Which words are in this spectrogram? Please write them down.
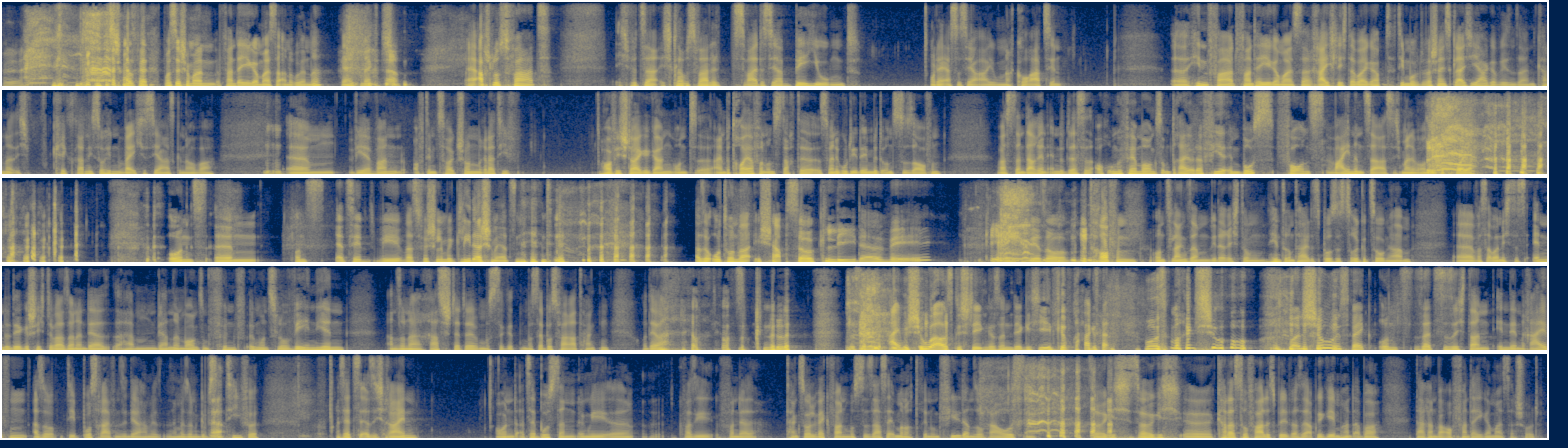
musst, du schon mal, musst du schon mal einen Fand der Jägermeister anrühren, ne? Ja, ich merke das schon. Äh, Abschlussfahrt. Ich würde sagen, ich glaube, es war zweites Jahr B-Jugend oder erstes Jahr A-Jugend nach Kroatien. Äh, Hinfahrt fand der Jägermeister reichlich dabei gehabt. Timo wird wahrscheinlich das gleiche Jahr gewesen sein. Kann, ich krieg's gerade nicht so hin, welches Jahr es genau war. Mhm. Ähm, wir waren auf dem Zeug schon relativ häufig steil gegangen und äh, ein Betreuer von uns dachte, es wäre eine gute Idee, mit uns zu saufen. Was dann darin endete, dass er auch ungefähr morgens um drei oder vier im Bus vor uns weinend saß. Ich meine, unser Betreuer. und ähm, uns erzählt, wie was für schlimme Gliederschmerzen er hätte. also O-Ton war, ich hab so Gliederweh. Und wir so betroffen uns langsam wieder Richtung hinteren Teil des Busses zurückgezogen haben. Äh, was aber nicht das Ende der Geschichte war, sondern der haben, wir haben dann morgens um fünf irgendwo in Slowenien an so einer Raststätte musste, ge- muss der Busfahrer tanken und der war, der war, der war so knülle, dass er mit einem Schuh ausgestiegen ist und wirklich jeden gefragt hat, wo ist mein Schuh? Mein Schuh ist weg und setzte sich dann in den Reifen, also die Busreifen sind ja, haben ja, haben ja so eine gewisse Ja. Tiefe, setzte er sich rein und als der Bus dann irgendwie äh, quasi von der Tanksäule wegfahren musste, saß er immer noch drin und fiel dann so raus. Es war wirklich, es war wirklich äh, katastrophales Bild, was er abgegeben hat, aber daran war auch Fanta Jägermeister schuld.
